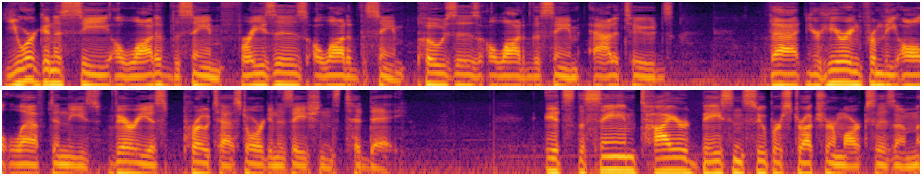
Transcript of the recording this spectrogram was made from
you are going to see a lot of the same phrases, a lot of the same poses, a lot of the same attitudes that you're hearing from the alt left and these various protest organizations today. It's the same tired base and superstructure Marxism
